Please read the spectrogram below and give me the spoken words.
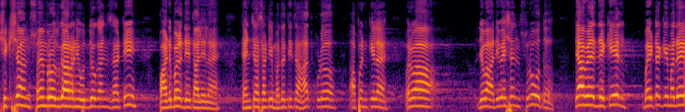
शिक्षण स्वयंरोजगार आणि उद्योगांसाठी पाठबळ देत आलेला आहे. त्यांच्यासाठी मदतीचा हात पुढं आपण केला आहे परवा जेव्हा अधिवेशन सुरू होतं त्यावेळेस देखील बैठकीमध्ये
